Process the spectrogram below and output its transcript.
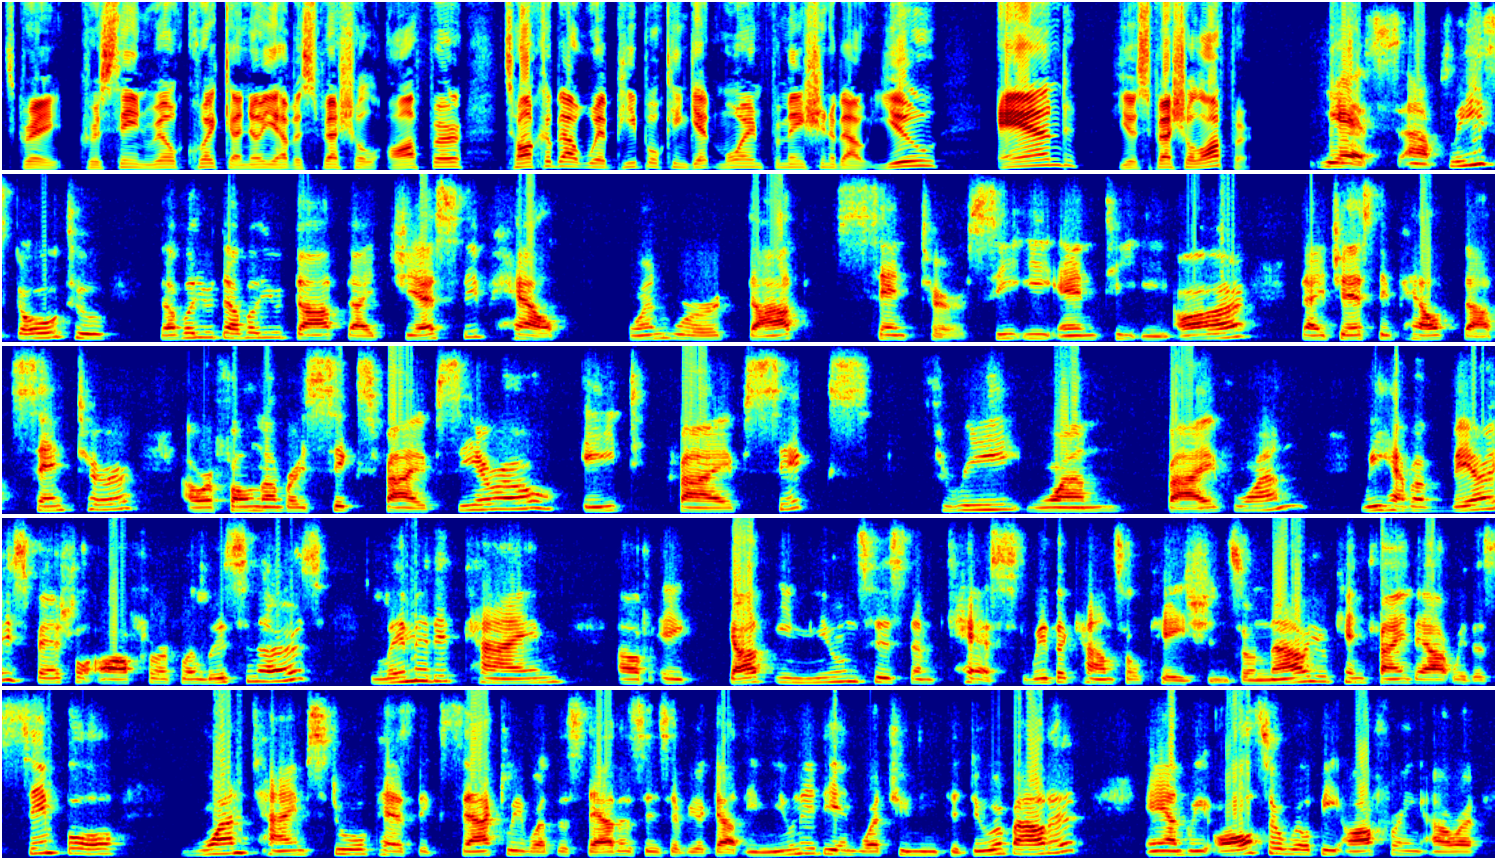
It's great. Christine, real quick, I know you have a special offer. Talk about where people can get more information about you and your special offer. Yes, uh, please go to www.digestivehealth, one word, dot Center, C E N T E R, digestivehealth.center. Our phone number is 650 856 3151. We have a very special offer for listeners limited time of a gut immune system test with a consultation. So now you can find out with a simple one time stool test exactly what the status is of your gut immunity and what you need to do about it. And we also will be offering our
